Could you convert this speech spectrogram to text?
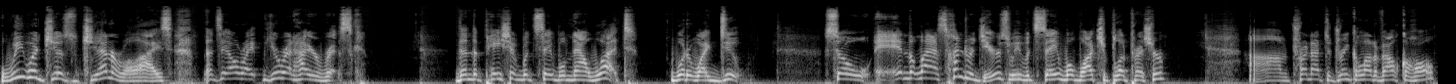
we would just generalize and say, all right, you're at higher risk then the patient would say, Well, now what? What do I do? So, in the last hundred years, we would say, Well, watch your blood pressure. Um, try not to drink a lot of alcohol.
